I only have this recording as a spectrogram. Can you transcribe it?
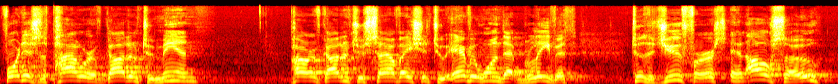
for it is the power of God unto men, power of God unto salvation to everyone that believeth, to the Jew first, and also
